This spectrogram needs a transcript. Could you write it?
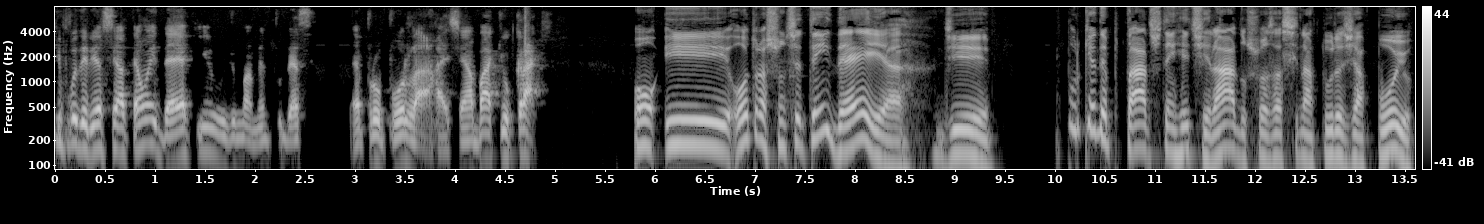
que poderia ser até uma ideia que o julgamento pudesse é, propor lá. Sem abaque o craque. Bom, e outro assunto, você tem ideia de por que deputados têm retirado suas assinaturas de apoio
